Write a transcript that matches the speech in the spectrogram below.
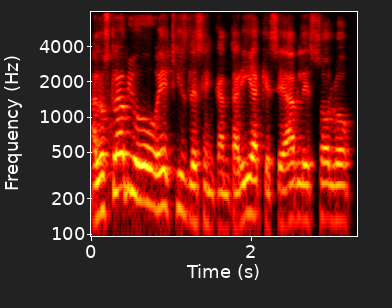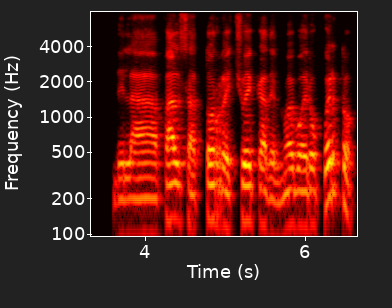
A los Claudio X les encantaría que se hable solo de la falsa torre chueca del nuevo aeropuerto,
